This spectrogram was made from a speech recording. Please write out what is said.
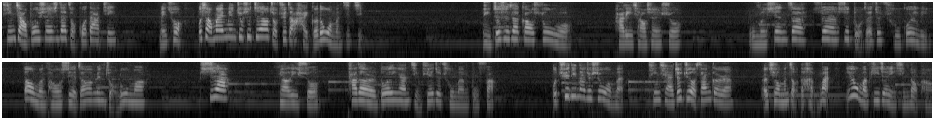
听脚步声是在走过大厅。没错，我想外面就是正要走去找海格的我们自己。你这是在告诉我？哈利悄声说：“我们现在虽然是躲在这橱柜里，但我们同时也在外面走路吗？”是啊，妙丽说。她的耳朵依然紧贴着橱门不放。我确定那就是我们，听起来就只有三个人，而且我们走得很慢，因为我们披着隐形斗篷。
